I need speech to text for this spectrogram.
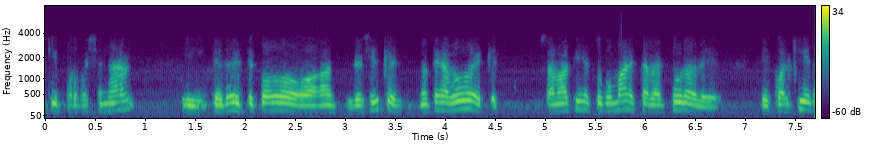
equipo profesional. Y te, te puedo decir que no tengas duda de que San Martín de Tucumán está a la altura de, de cualquier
